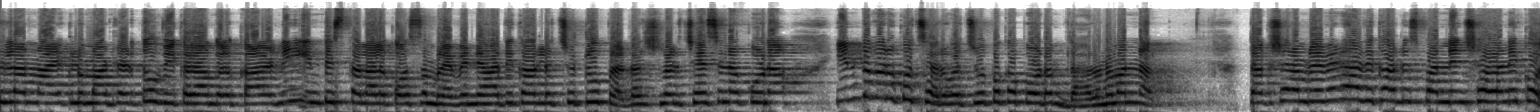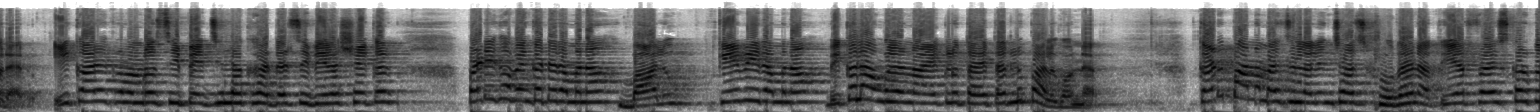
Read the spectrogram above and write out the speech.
జిల్లా నాయకులు మాట్లాడుతూ వికలాంగుల కాలనీ ఇంటి స్థలాల కోసం రెవెన్యూ అధికారుల చుట్టూ ప్రదర్శనలు చేసినా కూడా ఇంతవరకు చొరవ చూపకపోవడం దారుణమన్నారు. తక్షణం రెవెన్యూ అధికారులు స్పందించాలని కోరారు. ఈ కార్యక్రమంలో సిపిఐ జిల్లా కార్యదర్శి వీరశేఖర్ పడిగ వెంకటరమణ బాలు కెవి రమణ వికలాంగుల నాయకులు తదితరులు పాల్గొన్నారు. కడప అన్నమయ్య జిల్లా ఇన్ఛార్జ్ హృదయనాథ్ ఎయిర్ కడప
